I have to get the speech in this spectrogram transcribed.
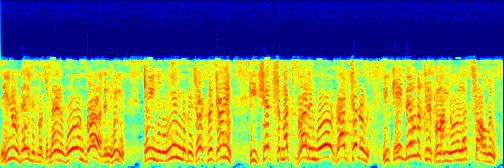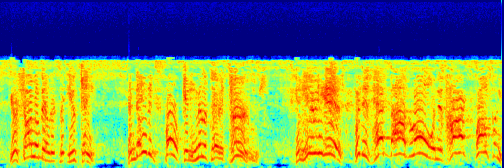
You know, David was a man of war and blood, and when he came to the end of his earthly journey, he'd shed so much blood and war, God said to him, You can't build a temple, I'm going to let Solomon, your son will build it, but you can't. And David spoke in military terms. And here he is, with his head bowed low and his heart broken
